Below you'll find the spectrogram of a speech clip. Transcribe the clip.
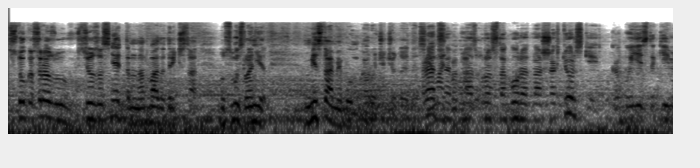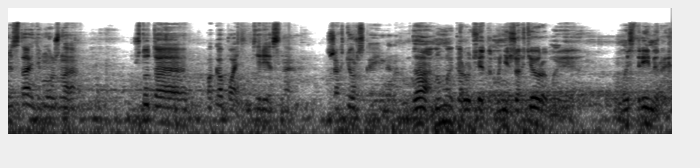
Столько сразу все заснять там на 2-3 часа. Ну, смысла нет. Местами будем, короче, что-то это снимать, Вкратце, у нас показывать. просто город наш шахтерский. Как бы есть такие места, где можно что-то покопать интересное. Шахтерское именно. Да, ну мы, короче, это, мы не шахтеры, мы, мы стримеры.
